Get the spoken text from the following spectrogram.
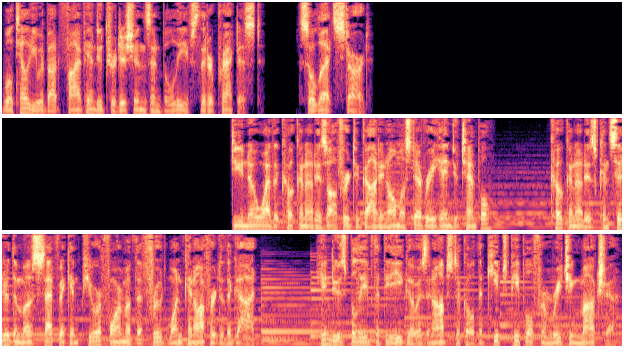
we'll tell you about 5 Hindu traditions and beliefs that are practiced. So let's start. Do you know why the coconut is offered to God in almost every Hindu temple? Coconut is considered the most sattvic and pure form of the fruit one can offer to the god. Hindus believe that the ego is an obstacle that keeps people from reaching moksha.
